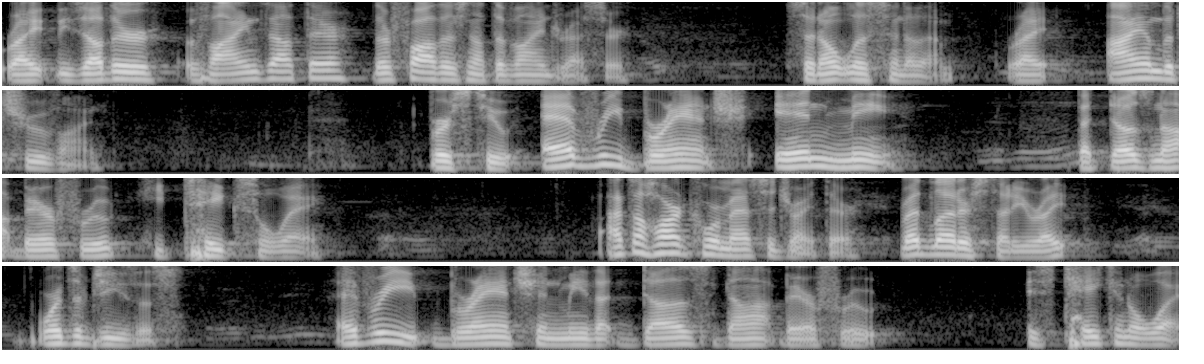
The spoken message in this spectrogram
Right? These other vines out there, their father's not the vine dresser. So don't listen to them, right? I am the true vine. Verse 2 Every branch in me that does not bear fruit, he takes away. That's a hardcore message right there. Red letter study, right? Words of Jesus. Every branch in me that does not bear fruit is taken away.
